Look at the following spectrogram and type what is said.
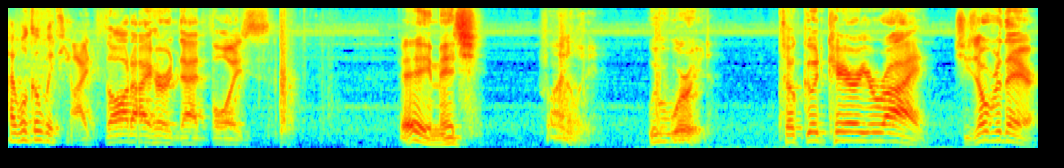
I will go with you. I thought I heard that voice. Hey, Mitch. Finally. We were worried. Took good care of your ride. She's over there.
